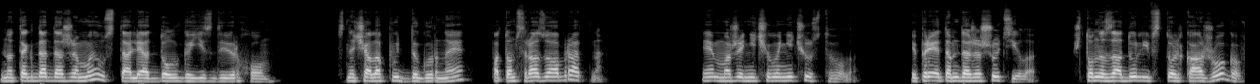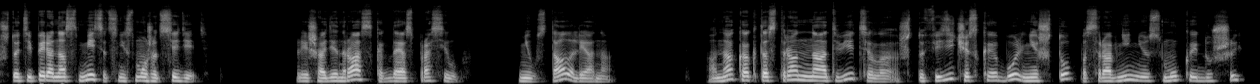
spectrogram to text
Но тогда даже мы устали от долгой езды верхом. Сначала путь до Гурне, потом сразу обратно. Эмма же ничего не чувствовала. И при этом даже шутила, что на заду лив столько ожогов, что теперь она с месяц не сможет сидеть. Лишь один раз, когда я спросил, не устала ли она, она как-то странно ответила, что физическая боль – ничто по сравнению с мукой души.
